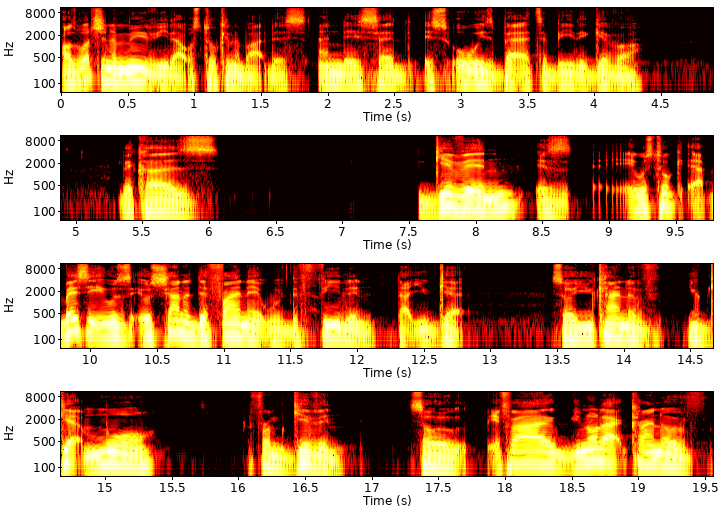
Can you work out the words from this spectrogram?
I was watching a movie that was talking about this, and they said it's always better to be the giver because giving is it was talk basically it was it was trying to define it with the feeling that you get. So you kind of you get more from giving. So if I you know that kind of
